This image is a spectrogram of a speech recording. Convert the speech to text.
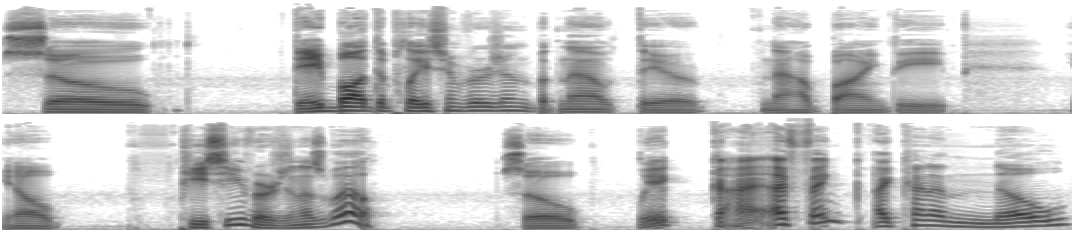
So they bought the PlayStation version, but now they're now buying the, you know, PC version as well. So we, I think I kind of know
